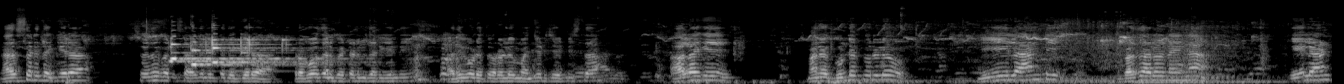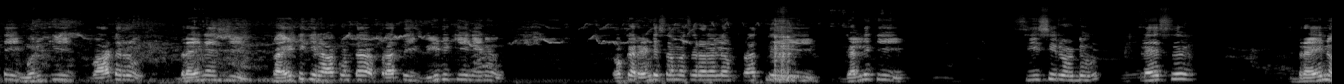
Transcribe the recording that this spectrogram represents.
నర్సరీ దగ్గర సూదగొల్లి సాగులింటి దగ్గర ప్రపోజల్ పెట్టడం జరిగింది. అది కూడా త్వరలో మంజూరు చేపిస్తా. అలాగే మన గుండెపూరులో ఎలాంటి బజార్లోనైనా ఎలాంటి మురికి వాటరు డ్రైనేజీ బయటికి రాకుండా ప్రతి వీధికి నేను ఒక రెండు సంవత్సరాలలో ప్రతి గల్లీకి సీసీ రోడ్డు ప్లస్ డ్రైన్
